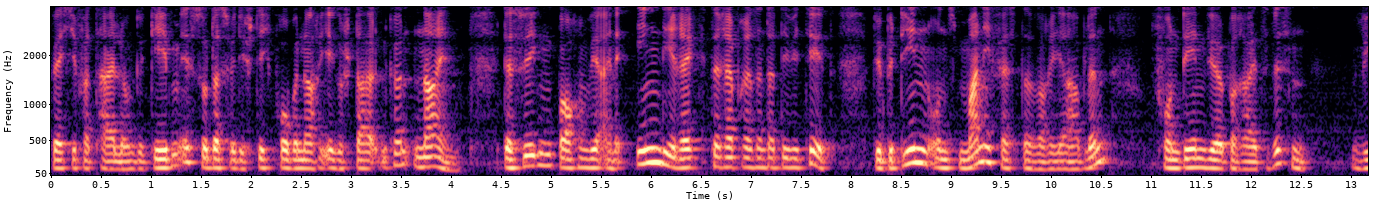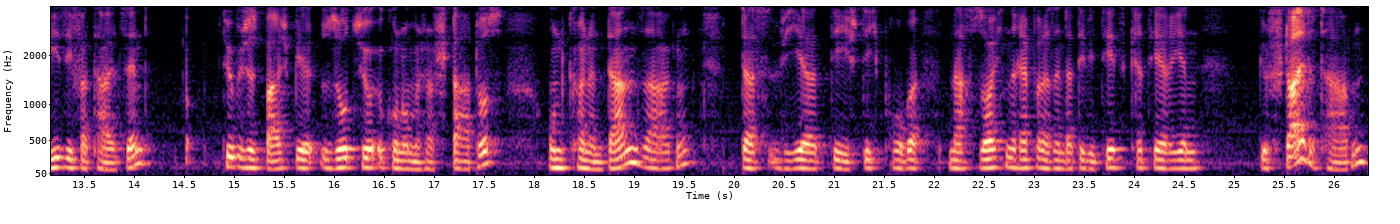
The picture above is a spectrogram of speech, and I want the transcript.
welche Verteilung gegeben ist, sodass wir die Stichprobe nach ihr gestalten können? Nein. Deswegen brauchen wir eine indirekte Repräsentativität. Wir bedienen uns manifester Variablen, von denen wir bereits wissen, wie sie verteilt sind, typisches Beispiel sozioökonomischer Status und können dann sagen, dass wir die Stichprobe nach solchen Repräsentativitätskriterien gestaltet haben,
